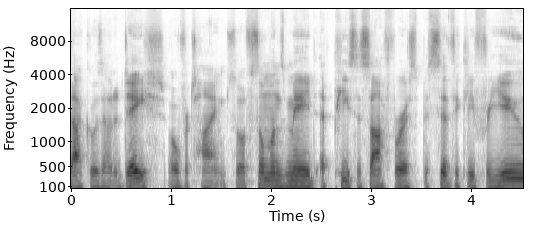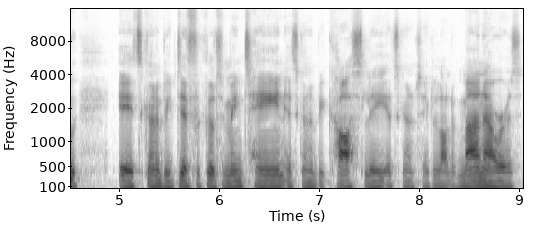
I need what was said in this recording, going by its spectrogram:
that goes out of date over time. So if someone's made a piece of software specifically for you, it's going to be difficult to maintain, it's going to be costly, it's going to take a lot of man hours.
